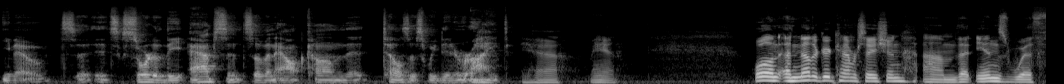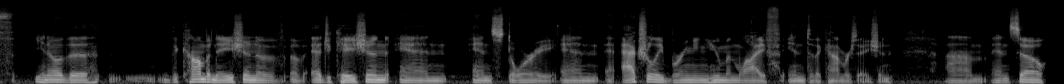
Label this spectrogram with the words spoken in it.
You know, it's it's sort of the absence of an outcome that tells us we did it right. Yeah, man. Well, another good conversation um, that ends with you know the the combination of, of education and and story and actually bringing human life into the conversation. Um, and so,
